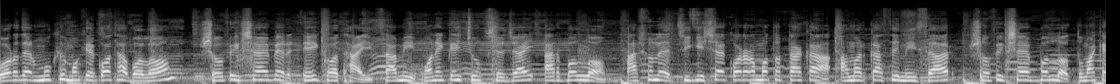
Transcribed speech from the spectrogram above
বড়দের মুখে মুখে কথা বলো। শফিক সাহেবের এই কথাই স্বামী অনেকটাই চুপসে যায় আর বলল, আসলে চিকিৎসা করার মতো টাকা আমার কাছে নেই, স্যার। শফিক সাহেব বলল, তোমাকে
